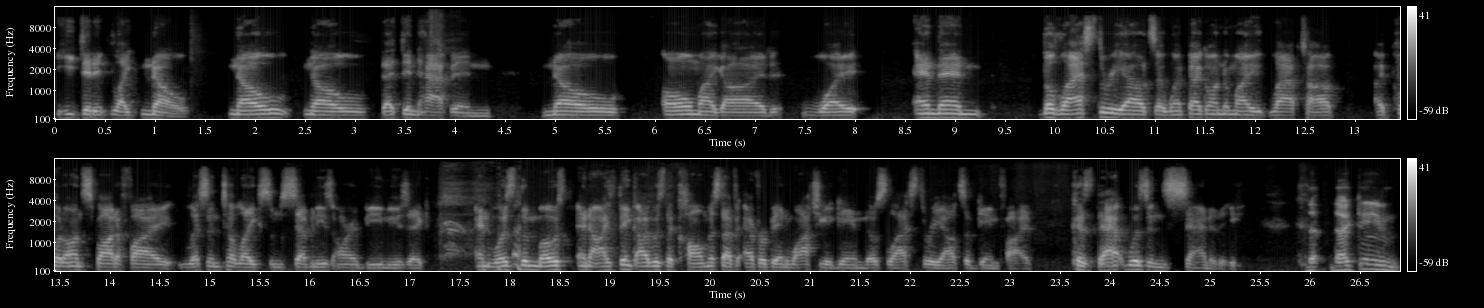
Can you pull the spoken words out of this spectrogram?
he didn't like no. No, no, that didn't happen. No, oh my god what? And then the last three outs i went back onto my laptop. I put on spotify listened to like some 70s r&b music and was the most and i think i was the calmest i've ever been watching a game those last three outs of game five because that was insanity. That that game,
